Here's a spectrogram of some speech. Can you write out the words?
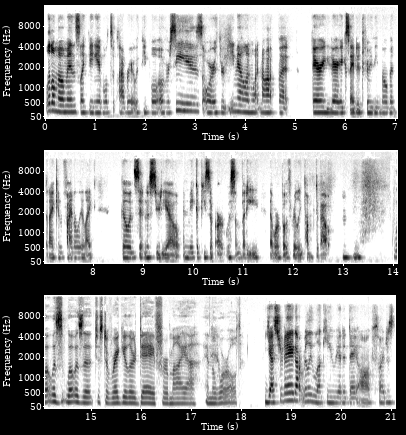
little moments like being able to collaborate with people overseas or through email and whatnot. But very, very excited for the moment that I can finally like go and sit in a studio and make a piece of art with somebody that we're both really pumped about. Mm-hmm. What was what was a just a regular day for Maia in the world? Yesterday I got really lucky. We had a day off, so I just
